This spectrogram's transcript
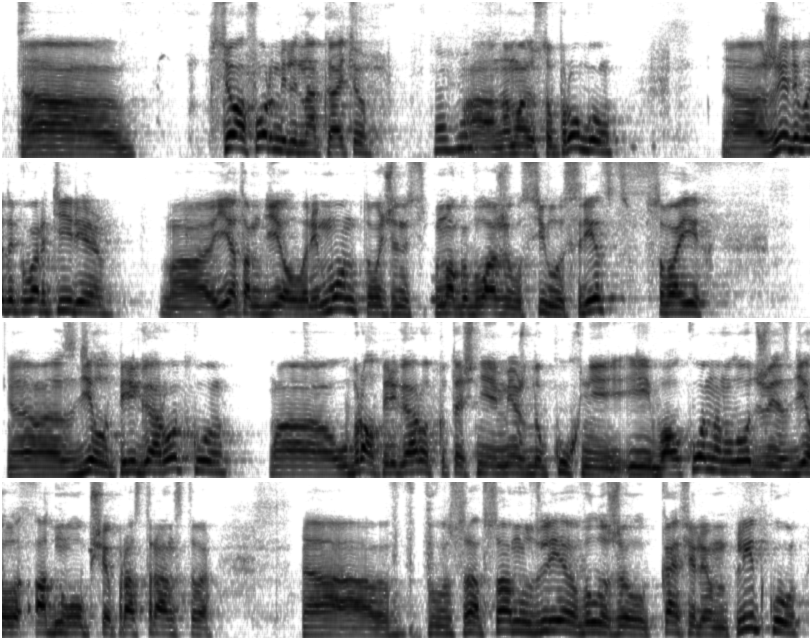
Все оформили на Катю, а, на мою супругу. Жили в этой квартире. А, Я там делал ремонт, очень много вложил сил и средств своих. Э, Сделал перегородку, а, убрал перегородку, точнее, между кухней и балконом лоджии, сделал одно общее пространство. А, В санузле выложил кафелем плитку,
